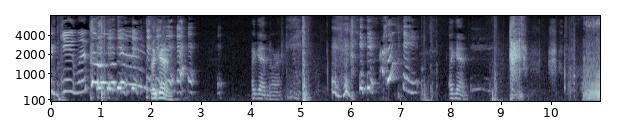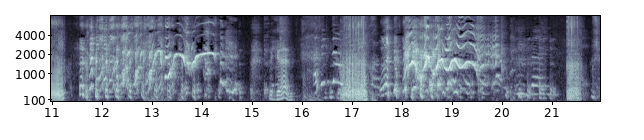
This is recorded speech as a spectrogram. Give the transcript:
working with all Again. Again, Norah. Again. Again. I think that was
